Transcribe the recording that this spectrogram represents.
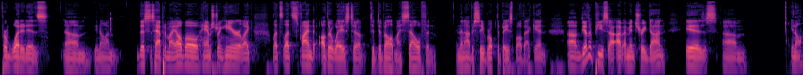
for what it is. Um, you know, I'm this has happened to my elbow, hamstring here. Like, let's let's find other ways to to develop myself and and then obviously rope the baseball back in. Um, the other piece I, am intrigued on is, um, you know,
